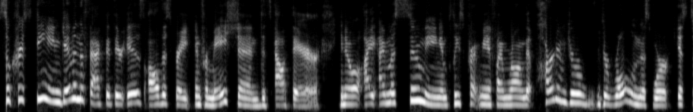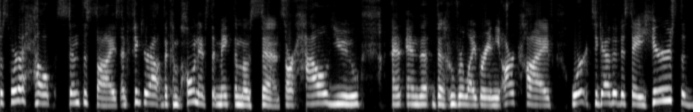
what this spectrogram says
so, Kristine, given the fact that there is all this great information that's out there, you know, I, am assuming, and please correct me if I'm wrong, that part of your your role in this work is to sort of help synthesize and figure out the components that make the most sense, or how you and, and the, the Hoover Library and the archive work together to say, here's the,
